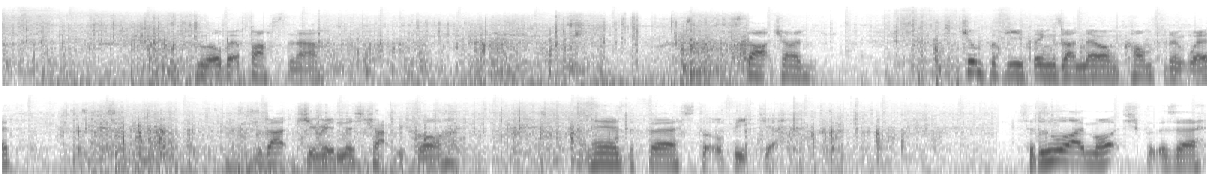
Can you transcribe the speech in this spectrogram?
A little bit faster now. Start trying to jump a few things I know I'm confident with. We've actually ridden this track before. And here's the first little feature. So it doesn't look like much, but there's a,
